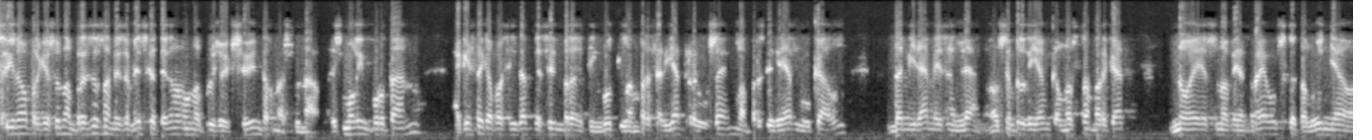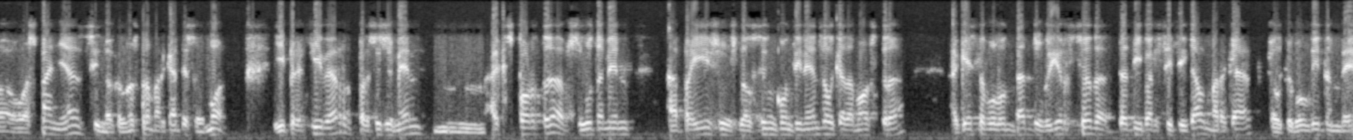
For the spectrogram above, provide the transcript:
Sí, no, perquè són empreses, a més a més, que tenen una projecció internacional. És molt important aquesta capacitat que sempre ha tingut l'empresariat reusenc, l'empresariat local, de mirar més enllà. No? Sempre diem que el nostre mercat no és només Reus, Catalunya o Espanya, sinó que el nostre mercat és el món. I Preciber, precisament, mm, exporta absolutament a països dels cinc continents el que demostra aquesta voluntat d'obrir-se, de, de diversificar el mercat, que el que vol dir també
